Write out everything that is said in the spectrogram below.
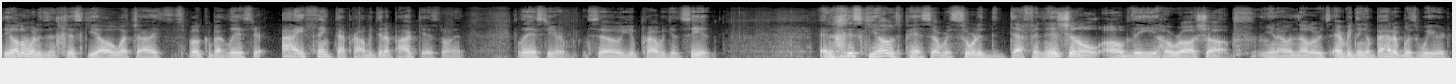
The other one is in Chizkiyahu, which I spoke about last year. I think I probably did a podcast on it last year, so you probably could see it. And Chizkiyahu's Passover is sort of the definitional of the Harashah. You know, in other words, everything about it was weird.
